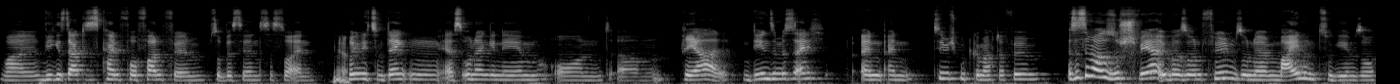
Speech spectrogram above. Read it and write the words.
Weil, wie gesagt, es ist kein For-Fun-Film, so ein bisschen. Es ist so ein, Ja. bringt dich zum Denken, er ist unangenehm und ähm, real. In dem Sinne ist es eigentlich ein, ein ziemlich gut gemachter Film. Es ist immer so schwer, über so einen Film so eine Meinung zu geben, so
